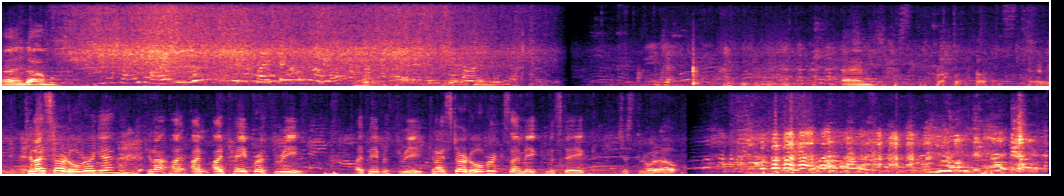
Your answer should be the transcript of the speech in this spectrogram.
And um, and can I start over again? Can I? I, I'm, I pay for three. I pay for three. Can I start over? Because I make a mistake. Just throw it out.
